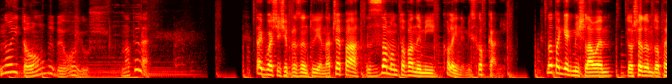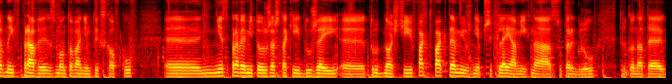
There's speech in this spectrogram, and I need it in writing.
No i to by było już na tyle. Tak właśnie się prezentuje naczepa z zamontowanymi kolejnymi schowkami. No tak jak myślałem, doszedłem do pewnej wprawy z montowaniem tych schowków. E, nie sprawia mi to już aż takiej dużej e, trudności. Fakt faktem już nie przyklejam ich na superglue, tylko na te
